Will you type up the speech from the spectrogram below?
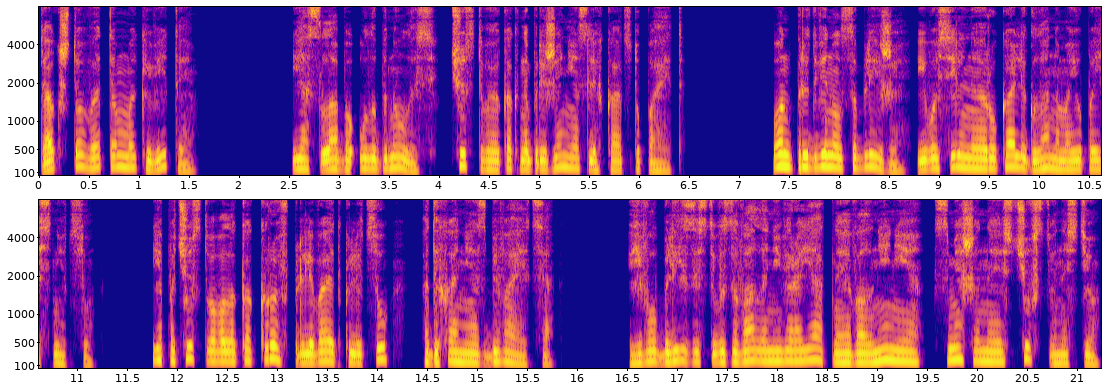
Так что в этом мы квиты». Я слабо улыбнулась, чувствуя, как напряжение слегка отступает. Он придвинулся ближе, его сильная рука легла на мою поясницу. Я почувствовала, как кровь приливает к лицу, а дыхание сбивается — его близость вызывала невероятное волнение, смешанное с чувственностью.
